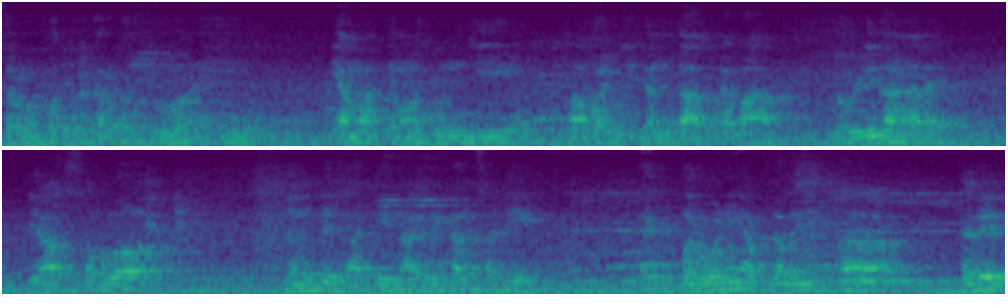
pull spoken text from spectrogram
सर्व पत्रकार बंधू आणि या माध्यमातून जी मावळची जनता आपल्याला जोडली जाणार आहे या सर्व जनतेसाठी नागरिकांसाठी एक पर्वणी आपल्याला ठरेल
